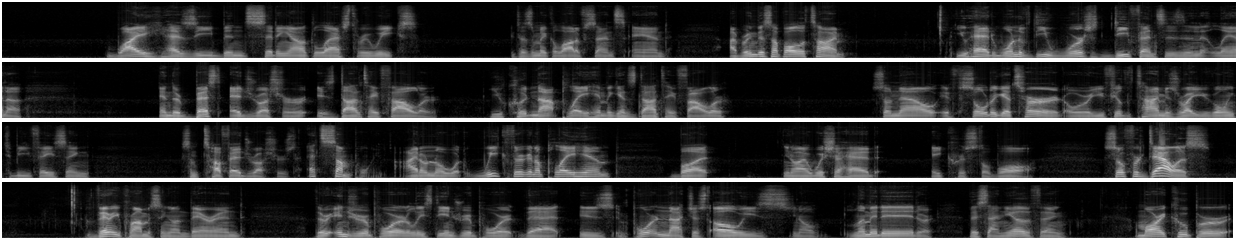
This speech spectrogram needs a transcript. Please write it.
why has he been sitting out the last three weeks? It doesn't make a lot of sense. And I bring this up all the time. You had one of the worst defenses in Atlanta, and their best edge rusher is Dante Fowler. You could not play him against Dante Fowler. So now, if Solder gets hurt or you feel the time is right, you're going to be facing some tough edge rushers at some point. I don't know what week they're going to play him, but, you know, I wish I had a crystal ball. So for Dallas, very promising on their end. Their injury report, or at least the injury report that is important, not just, oh, always, you know, limited or this, that, and the other thing. Amari Cooper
